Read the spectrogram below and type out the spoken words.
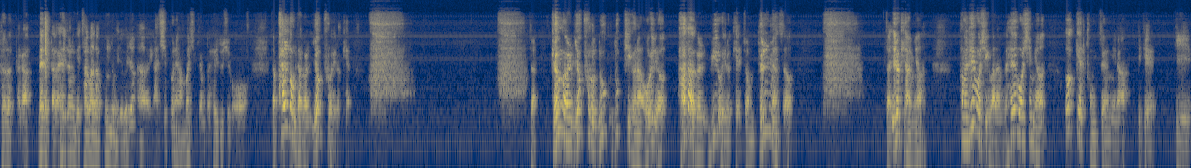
들었다가 내렸다가 해주는 게 자바라 운동이죠. 그죠? 어, 한 10분에 한 번씩 정도 해주시고. 자, 팔 동작을 옆으로 이렇게. 자, 병을 옆으로 눕, 눕히거나 오히려 바닥을 위로 이렇게 좀 들면서 자 이렇게 하면 한번 해보시기 바랍니다. 해보시면 어깨 통증이나 이게 이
